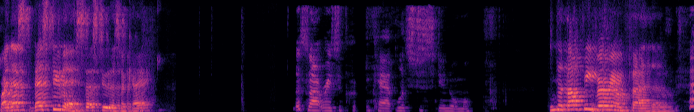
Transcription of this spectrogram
Right, let's let's do this. Let's do this, okay? Let's not raise the cap. Let's just do normal. No, that would be very unfair though.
